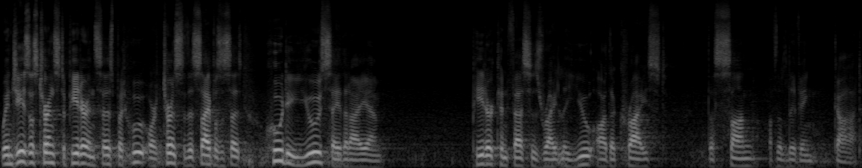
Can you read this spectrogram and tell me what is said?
When Jesus turns to Peter and says, But who, or turns to the disciples and says, Who do you say that I am? Peter confesses rightly, You are the Christ, the Son of the living God.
